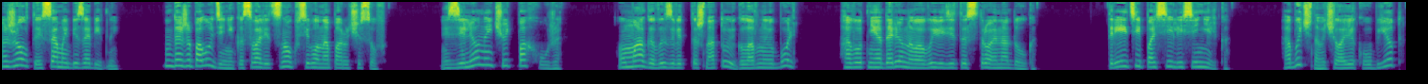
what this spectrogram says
Желтый – самый безобидный. Даже полуденника свалит с ног всего на пару часов. Зеленый чуть похуже. У мага вызовет тошноту и головную боль, а вот неодаренного выведет из строя надолго. Третий по силе синилька. Обычного человека убьет,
